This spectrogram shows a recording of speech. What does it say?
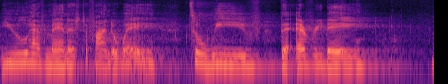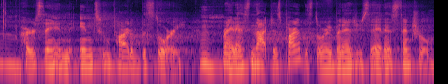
you have managed to find a way to weave the everyday mm. person into part of the story, mm. right? As not just part of the story, but as you said, as central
